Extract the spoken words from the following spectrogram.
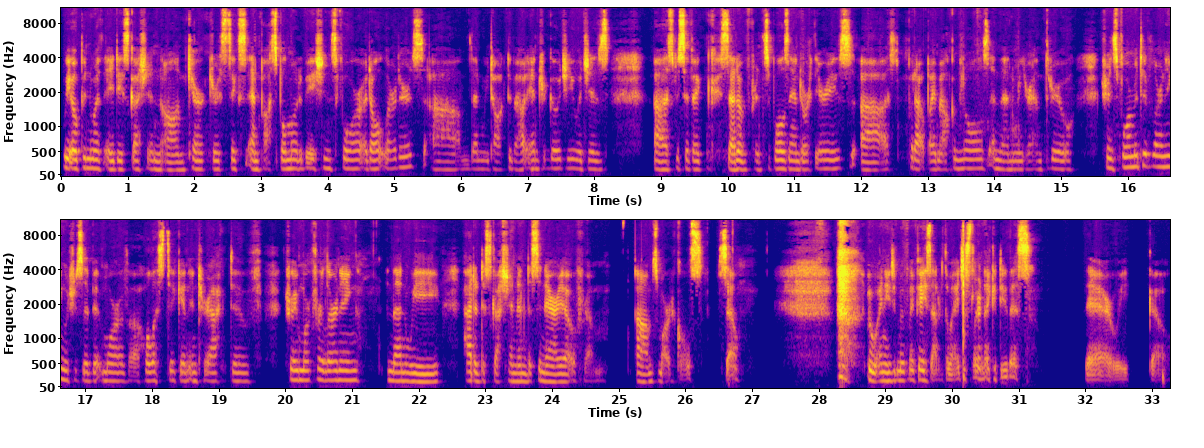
we open with a discussion on characteristics and possible motivations for adult learners. Um, then we talked about andragogy, which is a specific set of principles and or theories uh, put out by Malcolm Knowles. And then we ran through transformative learning, which is a bit more of a holistic and interactive framework for learning. And then we had a discussion and a scenario from um, some articles. So, oh, I need to move my face out of the way. I just learned I could do this. There we go.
